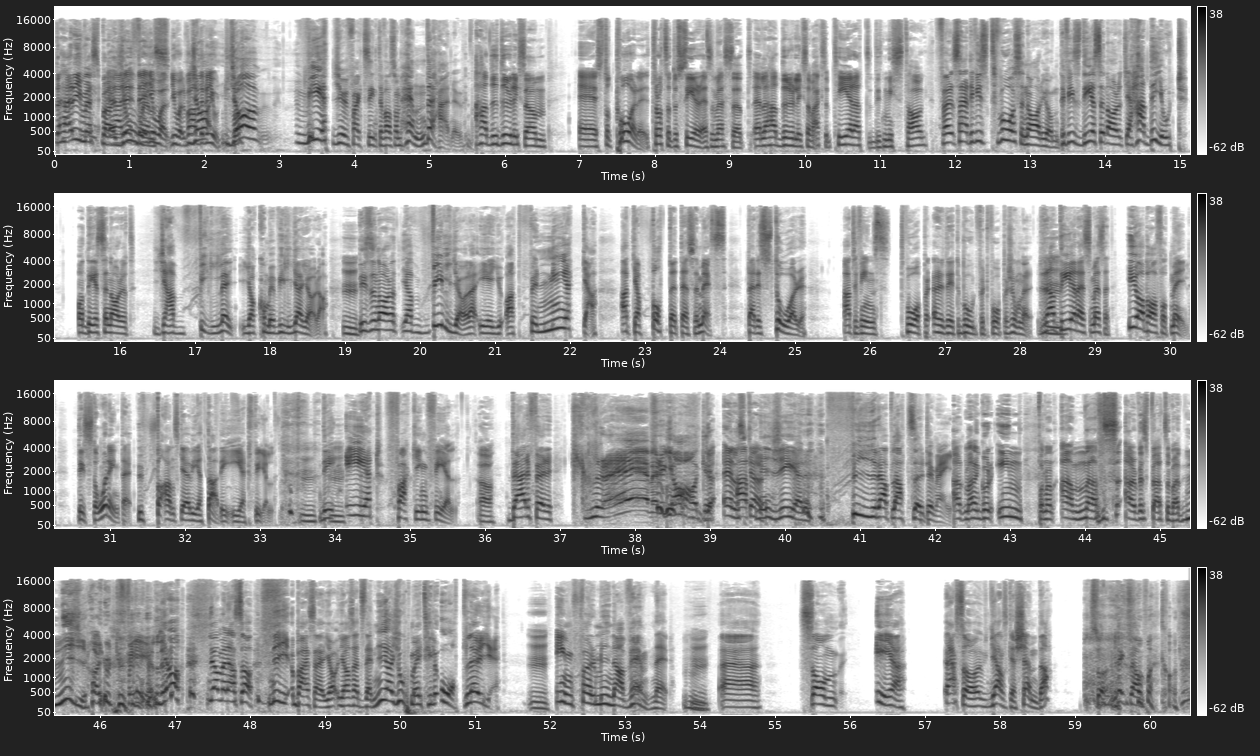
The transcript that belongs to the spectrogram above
Det här är ju mest bara Ja, det- det Joels. Joel, Joel, vad hade jag, du gjort? Jag vet ju faktiskt inte vad som hände här nu. Hade du liksom eh, stått på dig trots att du ser smset eller hade du liksom accepterat ditt misstag? För så här, det finns två scenarion. Det finns det scenariot jag hade gjort och det scenariot jag ville, jag kommer vilja göra. Mm. Det scenariot jag vill göra är ju att förneka att jag fått ett sms där det står att det finns två, eller det är ett bord för två personer. Mm. Radera smset. Jag har bara fått mail. Det står inte. Hur fan ska jag veta? Det är ert fel. Det är ert fucking fel. Ja. Därför kräver jag, Jag älskar- att ni ger fyra platser till mig. Att man går in på någon annans arbetsplats och bara ni har gjort fel. Ja, ja men alltså, ni, bara så här, jag, jag har sagt sådär, ni har gjort mig till åtlöje Mm. inför mina vänner. Eh, som är alltså ganska kända. Så liksom,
